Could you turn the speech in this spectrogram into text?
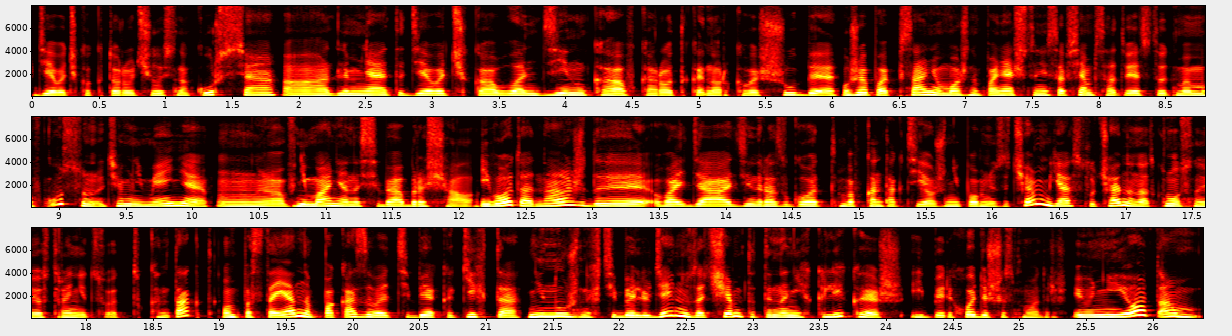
девочка, которая училась на курсе. А для меня это девочка блондинка в короткой норковой шубе. Уже по описанию можно понять, что не совсем соответствует моему вкусу, но тем не менее внимание на себя обращала. И вот однажды, войдя один раз в год во ВКонтакте, я уже не помню зачем, я случайно наткнулась на ее страницу. Этот ВКонтакт, он постоянно показывает тебе каких-то ненужных тебе людей, но зачем-то ты на них кликаешь и переходишь и смотришь. И у нее там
